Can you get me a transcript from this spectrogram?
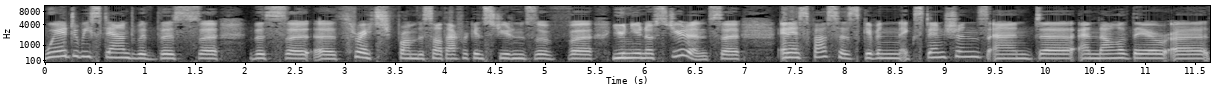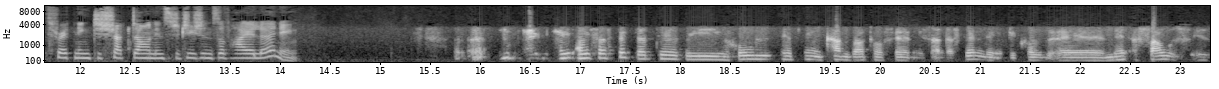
Where do we stand with this uh, this uh, uh, threat from the South African Students of uh, Union of Students? Uh, NSFAS has given extensions, and uh, and now they're threatening to shut down institutions of higher learning. I, I, suspect that uh, the whole thing comes out of a misunderstanding because uh, SAUS is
